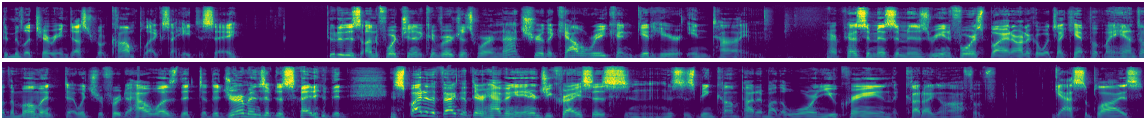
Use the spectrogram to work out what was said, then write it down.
the military-industrial complex, I hate to say. Due to this unfortunate convergence, we're not sure the cavalry can get here in time. Our pessimism is reinforced by an article which I can't put my hands on the moment, uh, which referred to how it was that uh, the Germans have decided that, in spite of the fact that they're having an energy crisis, and this is being compounded by the war in Ukraine and the cutting off of gas supplies,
